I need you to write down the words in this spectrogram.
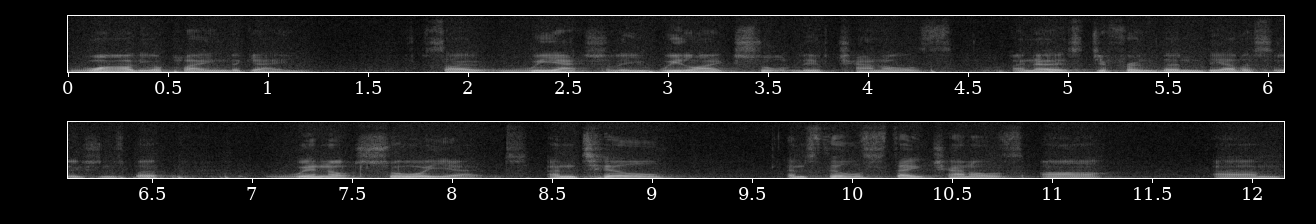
while you're playing the game. So we actually, we like short-lived channels. I know it's different than the other solutions, but we're not sure yet. Until, until state channels are um,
